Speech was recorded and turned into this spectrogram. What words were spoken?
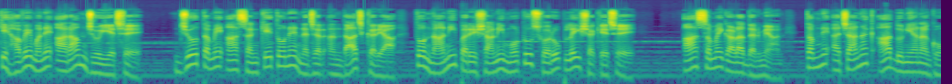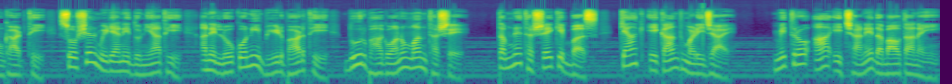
કે હવે મને આરામ જોઈએ છે. જો તમે આ સંકેતોને નજરઅંદાજ કર્યા, તો નાની પરેશાની મોટું સ્વરૂપ લઈ શકે છે. આ સમયગાળા દરમિયાન, તમને અચાનક આ દુનિયાના ઘોંઘાટથી, સોશિયલ મીડિયાની દુનિયાથી અને લોકોની ભીડભાડથી દૂર ભાગવાનું મન થશે. તમને થશે કે બસ, ક્યાંક એકાંત મળી જાય. મિત્રો, આ ઈચ્છાને દબાવતા નહીં.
